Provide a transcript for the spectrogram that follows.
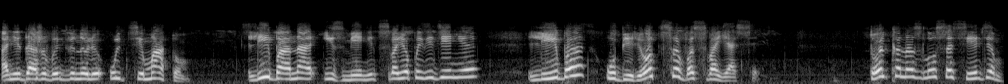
Они даже выдвинули ультиматум. Либо она изменит свое поведение, либо уберется во свояси. Только на зло соседям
